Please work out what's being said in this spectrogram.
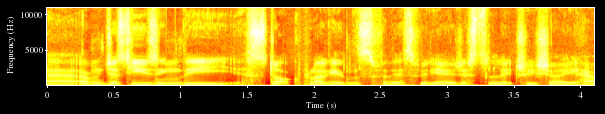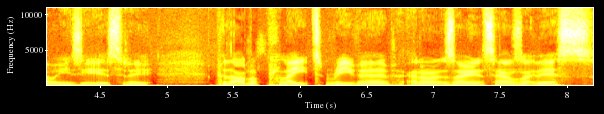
Uh, I'm just using the stock plugins for this video just to literally show you how easy it is to do. Put that on a plate reverb, and on its own it sounds like this.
